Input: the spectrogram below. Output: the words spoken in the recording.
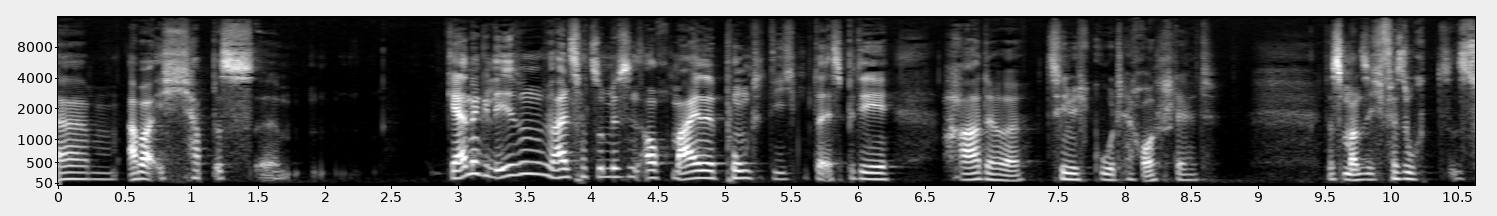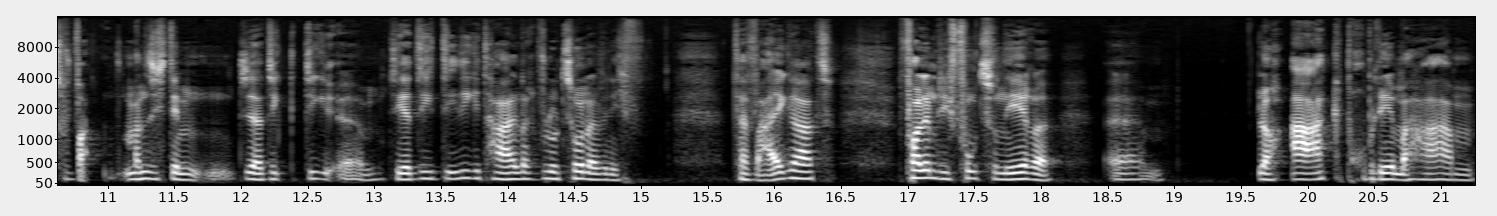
Ähm, aber ich habe das ähm, gerne gelesen, weil es hat so ein bisschen auch meine Punkte, die ich mit der SPD hadere, ziemlich gut herausstellt. Dass man sich versucht, man sich dem der, die, die, ähm, der, die, die digitalen Revolution ein wenig verweigert. Vor allem die Funktionäre ähm, noch arg Probleme haben,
